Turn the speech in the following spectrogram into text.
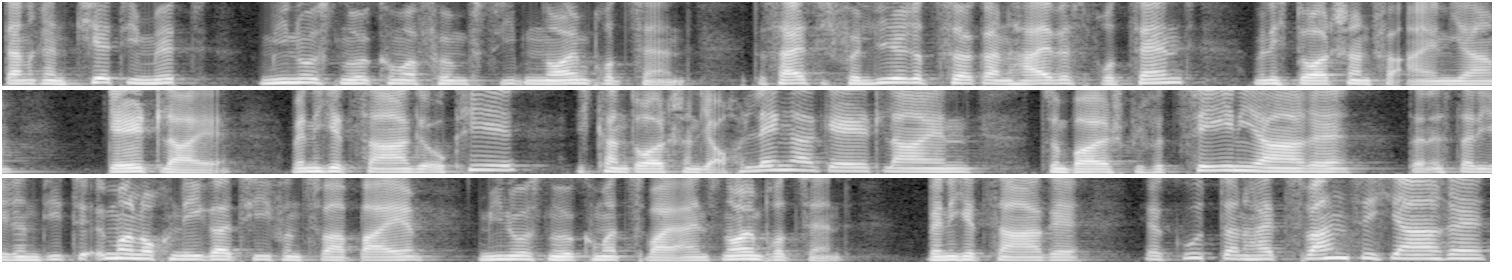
dann rentiert die mit minus 0,579 Prozent. Das heißt, ich verliere circa ein halbes Prozent, wenn ich Deutschland für ein Jahr Geld leihe. Wenn ich jetzt sage, okay, ich kann Deutschland ja auch länger Geld leihen, zum Beispiel für zehn Jahre, dann ist da die Rendite immer noch negativ und zwar bei minus 0,219 Prozent. Wenn ich jetzt sage, ja gut, dann halt 20 Jahre,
